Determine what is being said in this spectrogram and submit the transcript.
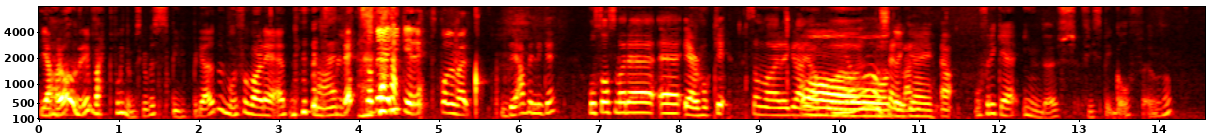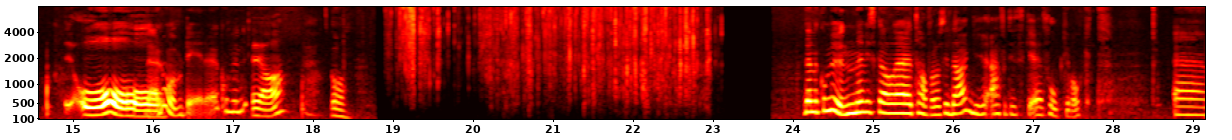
Jeg har jo aldri vært på ungdomsklubb og spilt biljard, men hvorfor var det en flett? Så at jeg gikk rett på den der Det er veldig gøy. Hos oss var det eh, airhockey som var greia Åh, på, det på er kjelleren. Ja. Hvorfor ikke innendørs frisbeegolf eller noe sånt? Åh. Det er noe å vurdere, kommuner. Ja. Åh. Denne kommunen vi skal eh, ta for oss i dag, er faktisk eh, folkevalgt. Eh,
